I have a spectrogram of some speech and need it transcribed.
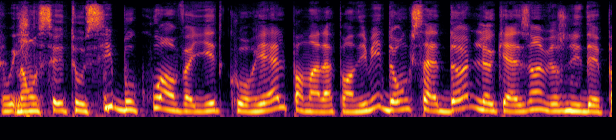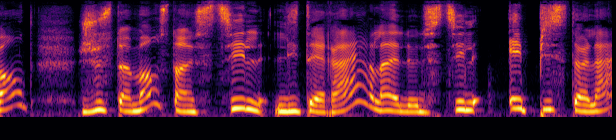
Oui. mais on s'est aussi beaucoup envoyé de courriels pendant la pandémie donc ça donne l'occasion à Virginie Despentes justement c'est un style littéraire là le style épistolaire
